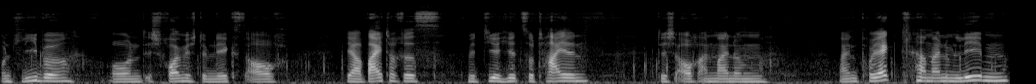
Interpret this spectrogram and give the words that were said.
und Liebe und ich freue mich demnächst auch, ja, weiteres mit dir hier zu teilen, dich auch an meinem, meinem Projekt, an meinem Leben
